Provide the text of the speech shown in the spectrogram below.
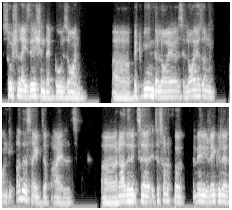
socialization that goes on uh, between the lawyers, lawyers on on the other sides of aisles. Uh, rather, it's a it's a sort of a, a very regular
